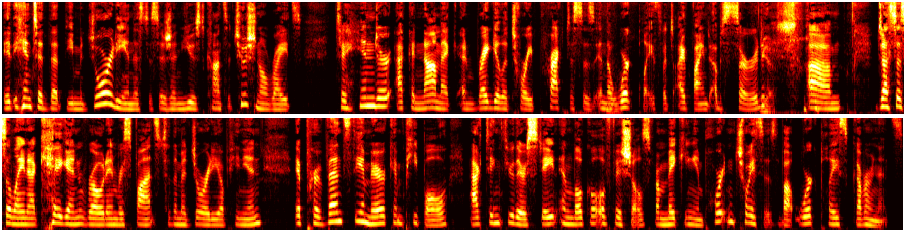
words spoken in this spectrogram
It hinted that the majority in this decision used constitutional rights to hinder economic and regulatory practices in the mm. workplace, which I find absurd. Yes. um, Justice Elena Kagan wrote in response to the majority opinion it prevents the American people acting through their state and local officials from making important choices about workplace governance.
